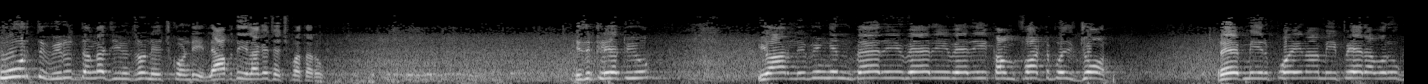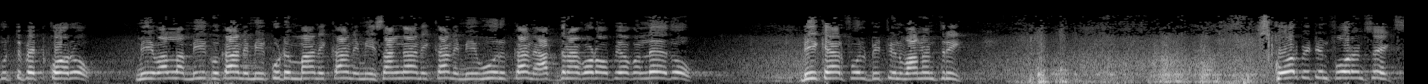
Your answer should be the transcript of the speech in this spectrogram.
పూర్తి విరుద్ధంగా జీవించడం నేర్చుకోండి. లేకపోతే ఇలాగే చచ్చిపోతారు. Is it clear to you you are living in very very very comfortable zone రేపు మీరు పోయినా మీ పేరు ఎవరు గుర్తు పెట్టుకోరు మీ వల్ల మీకు కానీ మీ కుటుంబానికి కానీ మీ సంఘానికి కానీ మీ ఊరికి కానీ అర్థనా కూడా ఉపయోగం లేదు. Be careful between one and three score between four and six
